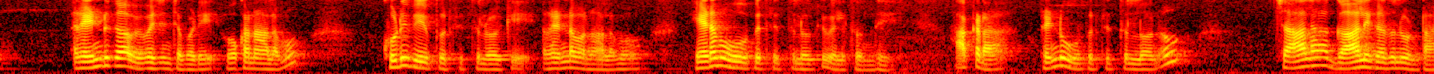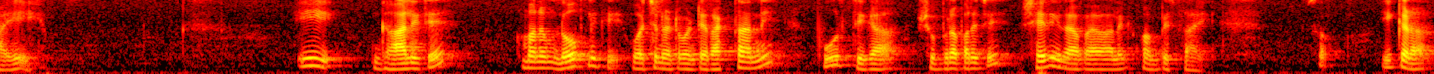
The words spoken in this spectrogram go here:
రెండుగా విభజించబడి ఒక నాళము కుడి ఊపిరితిత్తులోకి రెండవ నాళము ఎడమ ఊపిరితిత్తులోకి వెళుతుంది. అక్కడ రెండు ఊపిరితిత్తుల్లోనూ చాలా గాలి గదులు ఉంటాయి. ఈ గాలిచే మనం లోపలికి వచ్చినటువంటి రక్తాన్ని పూర్తిగా శుభ్రపరిచి శరీర అవయవాలకి పంపిస్తాయి. సో ఇక్కడ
